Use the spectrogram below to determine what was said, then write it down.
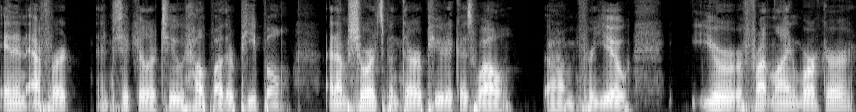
in an effort, in particular, to help other people and I'm sure it's been therapeutic as well um, for you. You're a frontline worker.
